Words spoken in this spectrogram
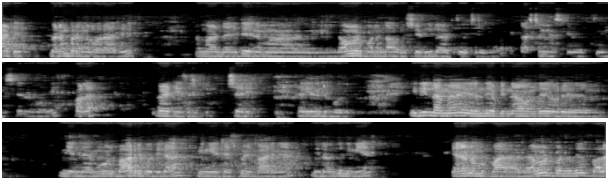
ஆடு விளம்பரங்கள் வராது. நம்ம அந்த இது நம்ம டவுன்லோட் பண்ணலாம். ஒரு ஷெடியூலாக எடுத்து வச்சுருக்கோம். கஸ்டமர்ஸ் திங்ஸ் இந்த மாதிரி பல வெரைட்டிஸ் இருக்குது சரி. அது இருந்துட்டு போகுது. இது இல்லாமல் இது வந்து எப்படின்னா வந்து ஒரு இங்கே இந்த மூணு பார் பதிலாக நீங்கள் டச் பண்ணி பாருங்கள் இதில் வந்து நீங்கள் ஏன்னா நம்ம டவுன்லோட் பண்ணுறது பல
